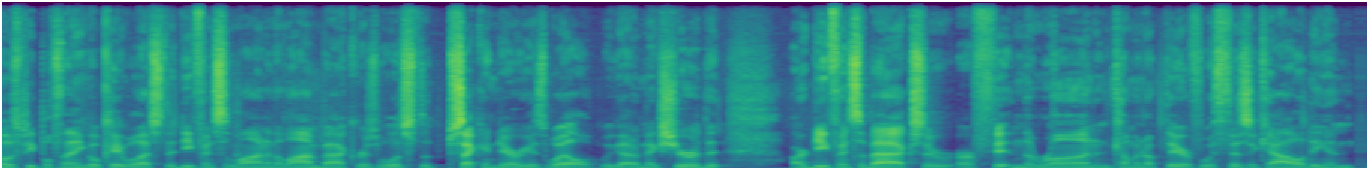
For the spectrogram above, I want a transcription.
most people think, okay, well, that's the defensive line and the linebackers. Well, it's the secondary as well. We got to make sure that our defensive backs are, are, fitting the run and coming up there with physicality and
